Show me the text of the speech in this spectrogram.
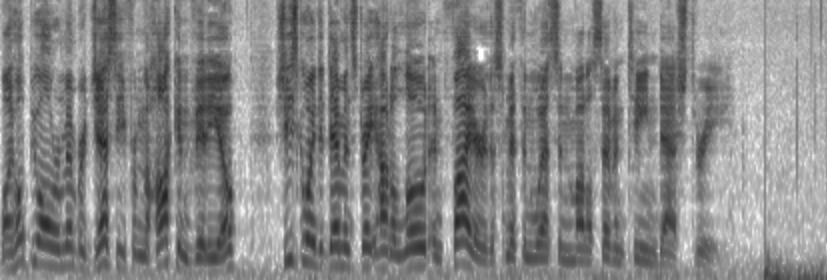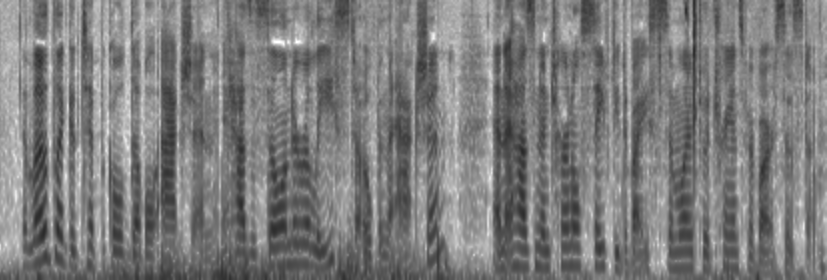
Well, I hope you all remember Jessie from the Hawken video. She's going to demonstrate how to load and fire the Smith & Wesson Model 17-3. It loads like a typical double action. It has a cylinder release to open the action, and it has an internal safety device similar to a transfer bar system,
